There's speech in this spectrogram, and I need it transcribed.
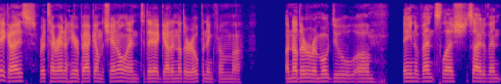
Hey guys, Red Tyranno here back on the channel and today I got another opening from uh, another remote duel um, main event slash side event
